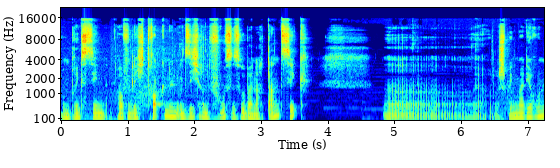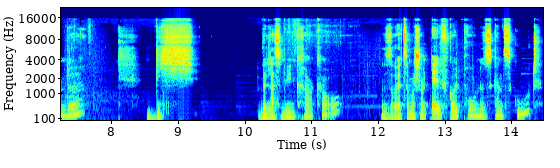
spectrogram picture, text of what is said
und bringst den hoffentlich trockenen und sicheren Fußes rüber nach Danzig. Äh, ja, überspringen wir die Runde. Dich belassen wir in Krakau. So, jetzt haben wir schon 11 Goldbronen, das ist ganz gut.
